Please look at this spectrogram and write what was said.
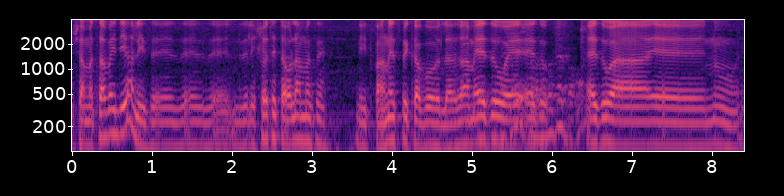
שהמצב האידיאלי זה, זה, זה, זה לחיות את העולם הזה. להתפרנס בכבוד, לדעת איזו, איזו. איזו, אה, נו, אה,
